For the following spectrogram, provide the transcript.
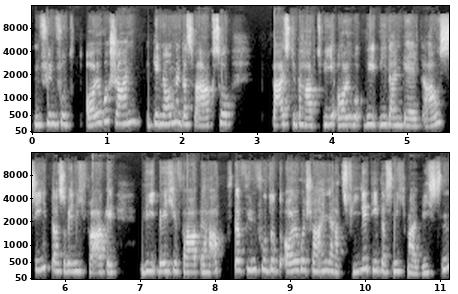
einen 500-Euro-Schein genommen. Das war auch so, weißt du überhaupt, wie, Euro, wie, wie dein Geld aussieht? Also wenn ich frage, wie, welche Farbe hat der 500-Euro-Schein, da hat es viele, die das nicht mal wissen.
